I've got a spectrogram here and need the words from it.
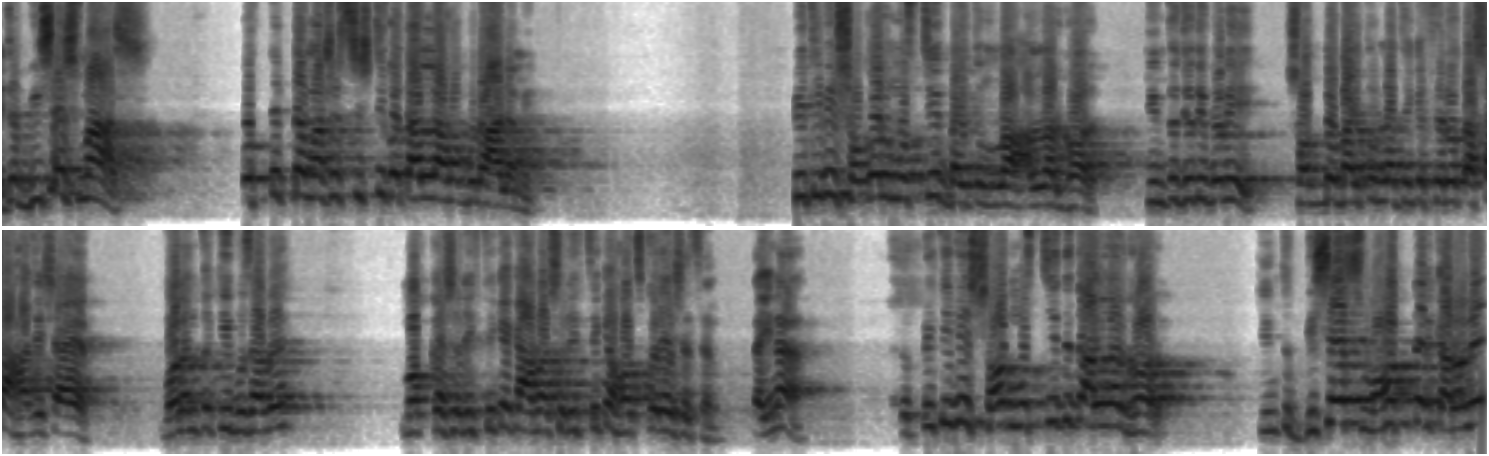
এটা বিশেষ মাস। প্রত্যেকটা মাসের সৃষ্টিকর্তা আল্লাহ রাব্বুল আলামিন। পৃথিবীর সকল মসজিদ বাইতুল্লাহ, আল্লাহর ঘর। কিন্তু যদি বলি, সদ্য বাইতুল্লাহ থেকে ফেরত আসা হাজি সাহেব, বলেন তো কি বুঝাবে? মক্কা শরীফ থেকে কাবা শরীফ থেকে হজ করে এসেছেন, তাই না? তো পৃথিবীর সব মসজিদই তো আল্লাহর ঘর। কিন্তু বিশেষ মহত্বের কারণে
